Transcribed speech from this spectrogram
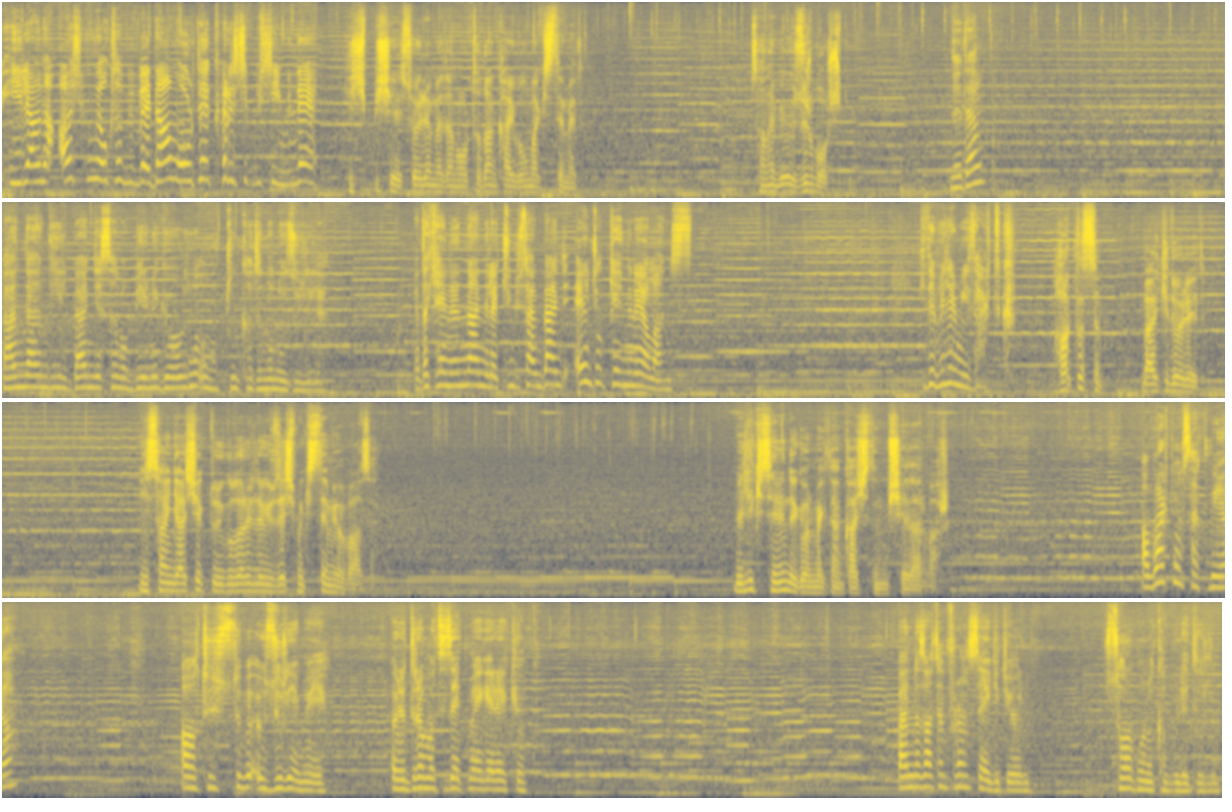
Bir ilana aşk mı yoksa bir veda mı? Ortaya karışık bir şey mi? Ne? Hiçbir şey söylemeden ortadan kaybolmak istemedim. Sana bir özür borçluyum. Neden? Benden değil, bence sen o birini gördüğünü unuttuğun kadından özür dile. Ya da kendinden dile. Çünkü sen bence en çok kendine yalancısın. Gidebilir miyiz artık? Haklısın. Belki de öyleydim. İnsan gerçek duygularıyla yüzleşmek istemiyor bazen. Belli ki senin de görmekten kaçtığın bir şeyler var. Abartmasak mı ya? Altı üstü bir özür yemeği. Öyle dramatize etmeye gerek yok. Ben de zaten Fransa'ya gidiyorum. Sorbon'a kabul edildim.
